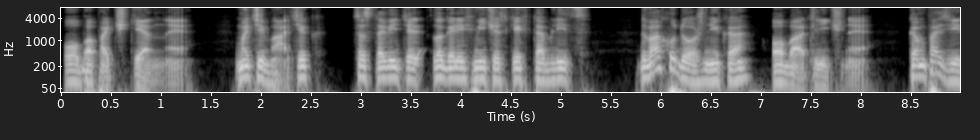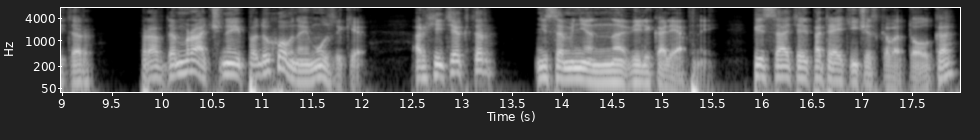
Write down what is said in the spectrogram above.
оба почтенные, математик, составитель логарифмических таблиц, два художника, оба отличные, композитор, правда мрачный по духовной музыке, архитектор, несомненно великолепный, писатель патриотического толка,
